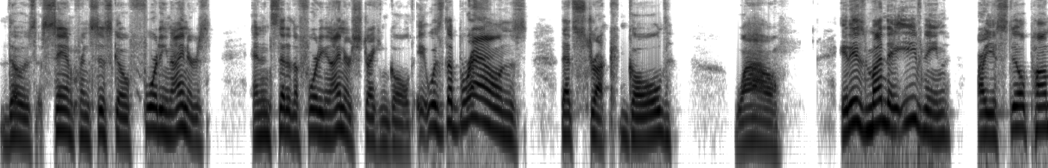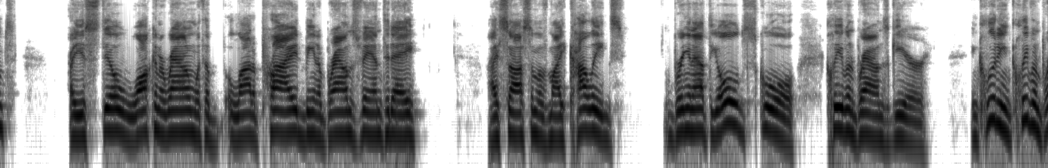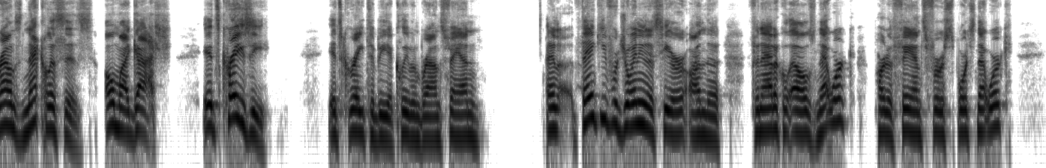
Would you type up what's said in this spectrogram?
those San Francisco 49ers. And instead of the 49ers striking gold, it was the Browns that struck gold. Wow. It is Monday evening. Are you still pumped? Are you still walking around with a, a, lot of pride being a Browns fan today? I saw some of my colleagues bringing out the old school Cleveland Browns gear, including Cleveland Browns necklaces. Oh my gosh, it's crazy. It's great to be a Cleveland Browns fan. And uh, thank you for joining us here on the Fanatical Elves Network, part of Fans First Sports Network.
